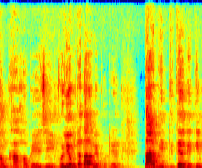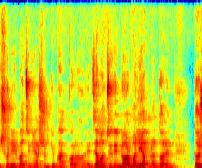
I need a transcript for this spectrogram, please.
সংখ্যা হবে, যেই ভলিউমটা দাঁড়াবে ভোটের, তার ভিত্তিতে যদি তিনশো নির্বাচনী আসনকে ভাগ করা হয়, জামাত যদি নর্মালি আপনার ধরেন দশ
